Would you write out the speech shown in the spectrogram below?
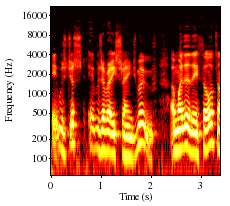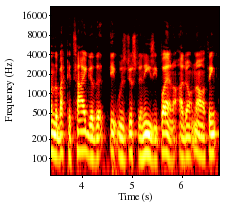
it was just it was a very strange move. And whether they thought on the back of Tiger that it was just an easy play or not, I don't know. I think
